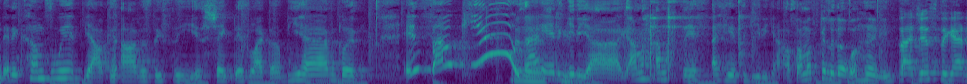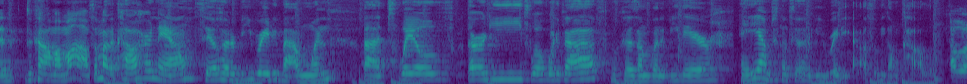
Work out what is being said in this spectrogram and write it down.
that it comes with. Y'all can obviously see it's shaped as like a beehive, but it's so cute. It I is had to get it, y'all. I'm, I'm obsessed. I had to get it, y'all. So I'm gonna fill it up with honey. I just forgot to, to call my mom. Somebody call her now. Tell her to be ready by one, by 12, 12:45 because I'm gonna be there. And yeah, I'm just gonna tell her to be ready, y'all. So we gonna call her. Hello.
